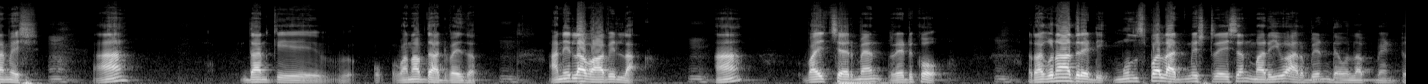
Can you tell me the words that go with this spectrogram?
రమేష్? దానికి వన్ of the adviser. Anila Vavilla? Vice chairman REDCO. Raghunath Reddy municipal administration మరియు అర్బన్ డెవలప్మెంట్.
